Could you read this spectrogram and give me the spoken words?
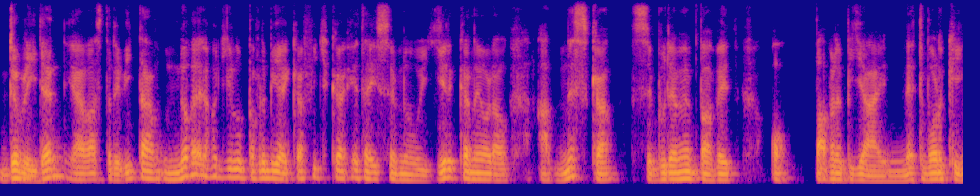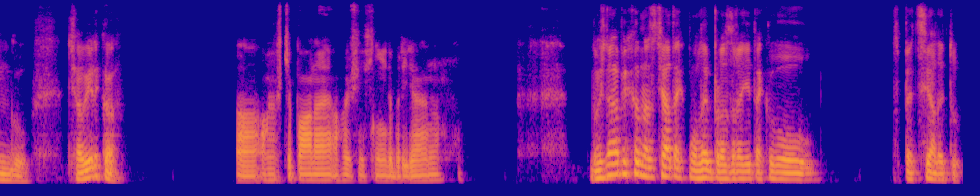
Dobrý den, já vás tady vítám u nového dílu Power BI Kafička. Je tady se mnou Jirka Neoral a dneska si budeme bavit o Power BI networkingu. Čau Jirko. Ahoj Štěpáne, ahoj všichni, dobrý den. Možná bychom na začátek mohli prozradit takovou specialitu.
